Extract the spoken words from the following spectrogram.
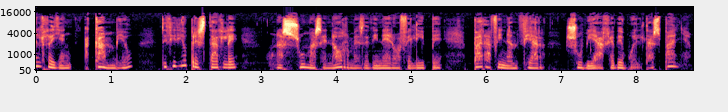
el rey, a cambio, decidió prestarle unas sumas enormes de dinero a Felipe para financiar su viaje de vuelta a España.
